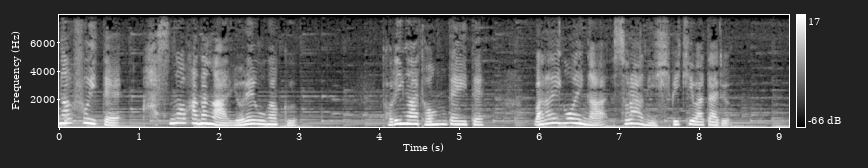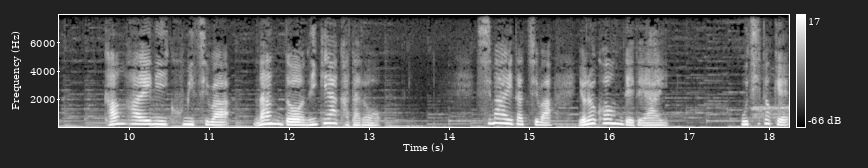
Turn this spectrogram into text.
風が吹いて蓮の花が揺れ動く。鳥が飛んでいて、笑い声が空に響き渡る。乾杯に行く道は何度賑やかだろう。姉妹たちは喜んで出会い、打ち解け、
